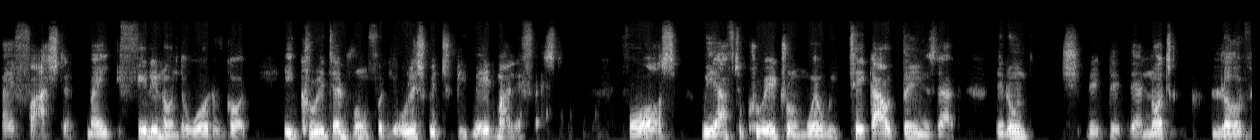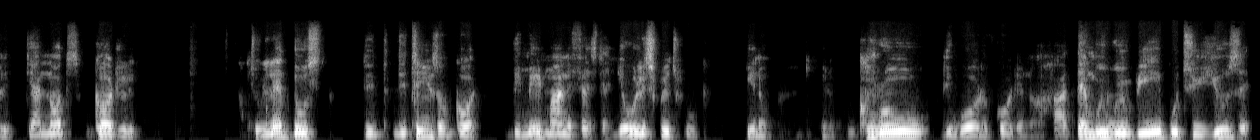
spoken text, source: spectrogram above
by fasting, by feeding on the word of God. He created room for the Holy Spirit to be made manifest. For us, we have to create room where we take out things that they don't, they, they, they are not lovely, they are not godly. To let those, the, the things of God be made manifest, and the Holy Spirit will, you know, you know, grow the word of God in our heart, then we will be able to use it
